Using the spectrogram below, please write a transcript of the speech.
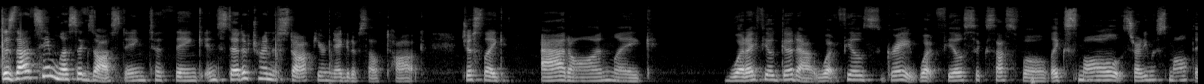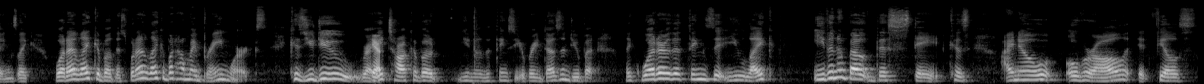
Does that seem less exhausting to think instead of trying to stop your negative self talk, just like add on like what I feel good at, what feels great, what feels successful, like small, starting with small things, like what I like about this, what I like about how my brain works. Because you do, right? Yep. Talk about, you know, the things that your brain doesn't do, but like what are the things that you like, even about this state? Because I know overall it feels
